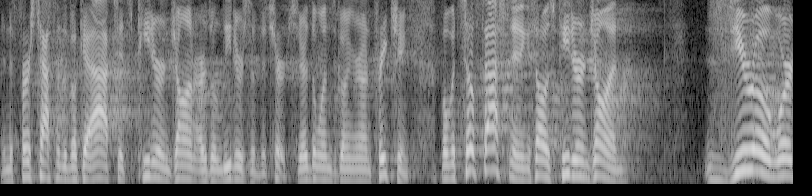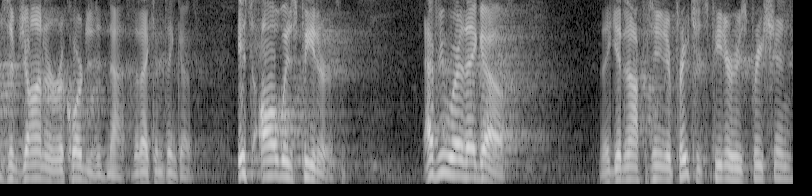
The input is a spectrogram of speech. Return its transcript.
In the first half of the book of Acts, it's Peter and John are the leaders of the church. They're the ones going around preaching. But what's so fascinating is always Peter and John, zero words of John are recorded in that that I can think of. It's always Peter. Everywhere they go, they get an opportunity to preach. It's Peter who's preaching,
